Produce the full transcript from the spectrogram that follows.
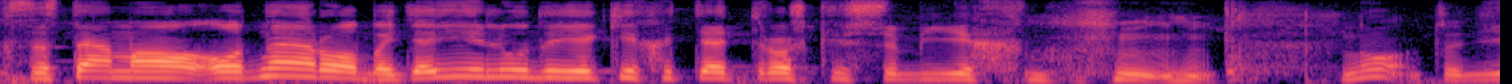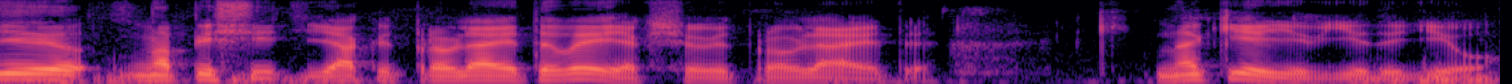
система одне робить, а є люди, які хочуть трошки, щоб їх. Ну, тоді напишіть, як відправляєте ви, якщо відправляєте. На Київ їде діло.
